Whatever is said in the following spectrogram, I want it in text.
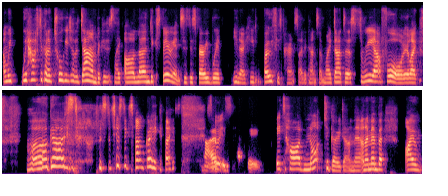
And we we have to kind of talk each other down because it's like our learned experience is this very weird you know he both his parents died of cancer. My dad does three out of four. You're like oh god the statistics aren't great guys? Yeah, so it's exactly. it's hard not to go down there. And i remember i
